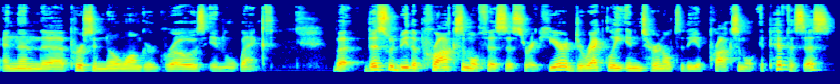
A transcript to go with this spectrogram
and then the person no longer grows in length. But this would be the proximal physis right here, directly internal to the proximal epiphysis.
